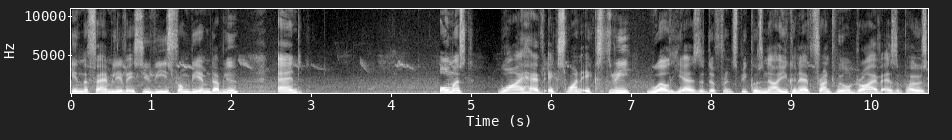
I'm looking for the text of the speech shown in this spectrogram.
in the family of SUVs from BMW. And almost why have X1, X3? Well, here's the difference because now you can have front wheel drive as opposed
